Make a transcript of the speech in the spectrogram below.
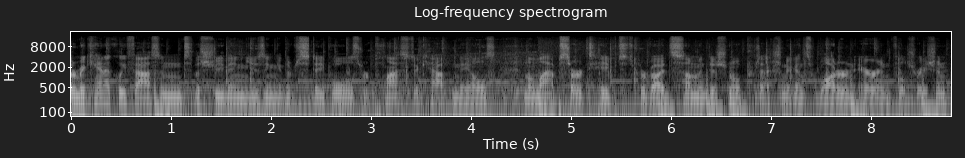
They're mechanically fastened to the sheathing using either staples or plastic cap nails, and the laps are taped to provide some additional protection against water and air infiltration,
